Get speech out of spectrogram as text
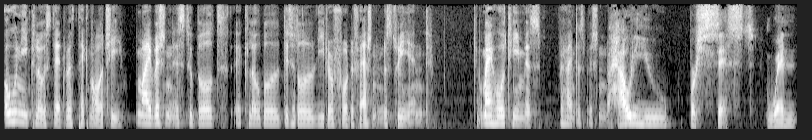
only close that with technology. My vision is to build a global digital leader for the fashion industry, and my whole team is behind this vision. How do you persist when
